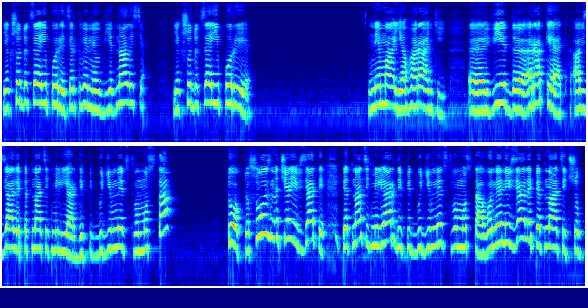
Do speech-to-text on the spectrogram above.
якщо до цієї пори церкви не об'єдналися, якщо до цієї пори немає гарантій е, від ракет, а взяли 15 мільярдів під будівництво моста. Тобто, що означає взяти 15 мільярдів під будівництво моста? Вони не взяли 15, щоб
